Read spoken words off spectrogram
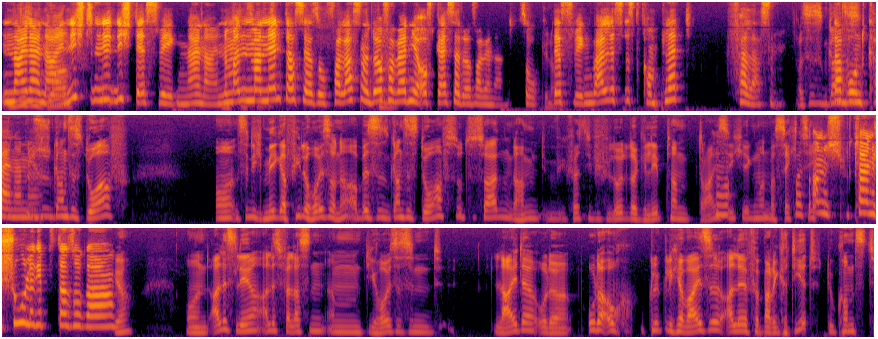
In Nein, nein, nein, nicht, nicht deswegen. Nein, nein. Man, man nennt das ja so. Verlassene Dörfer werden ja oft Geisterdörfer genannt. So, Genau. deswegen, weil es ist komplett verlassen. Es ist ein da ganzes- wohnt keiner mehr. Es ist ein ganzes Dorf. Und es sind nicht mega viele Häuser, ne? aber es ist ein ganzes Dorf sozusagen. Da haben, ich weiß nicht, wie viele Leute da gelebt haben. 30 irgendwann, was 60? Weiß auch nicht. Eine kleine Schule gibt es da sogar. Ja. Und alles leer, alles verlassen. Ähm, die Häuser sind leider oder, oder auch glücklicherweise alle verbarrikadiert. Du kommst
